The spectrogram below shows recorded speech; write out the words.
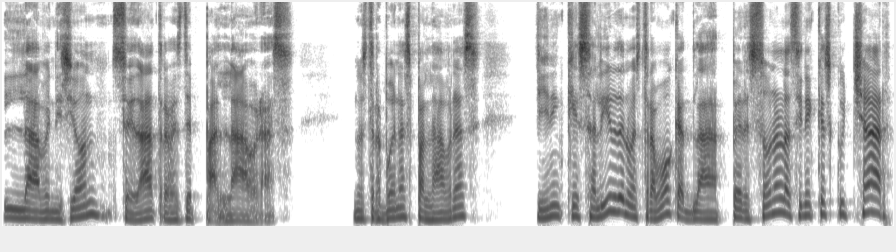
la bendición se da a través de palabras. Nuestras buenas palabras tienen que salir de nuestra boca, la persona las tiene que escuchar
